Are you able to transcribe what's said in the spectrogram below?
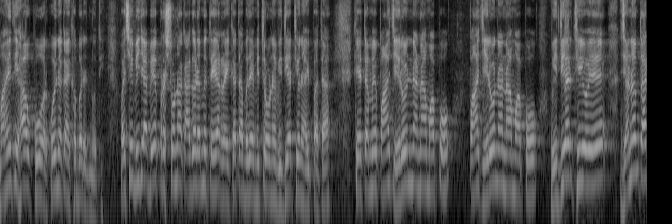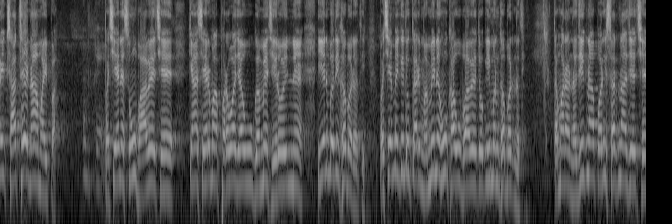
માહિતી હાવ પુઅર, કોઈને કાંઈ ખબર જ નહોતી. પછી બીજા બે પ્રશ્નોના કાગળ અમે તૈયાર રાખ્યા હતા, બધા મિત્રોને, વિદ્યાર્થીઓને આપ્યા હતા કે તમે પાંચ હિરોઈનના નામ આપો, પાંચ હીરોના નામ આપો. વિદ્યાર્થીઓએ જન્મ તારીખ સાથે નામ આપ્યા. પછી એને શું ભાવે છે ક્યાં શહેરમાં ફરવા જવું ગમે છે હિરોઈનને એને બધી ખબર હતી. પછી અમે કીધું કે તારી મમ્મીને શું ખાવું ભાવે તો કે એ મને ખબર નથી. તમારા નજીકના પરિસરના જે છે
